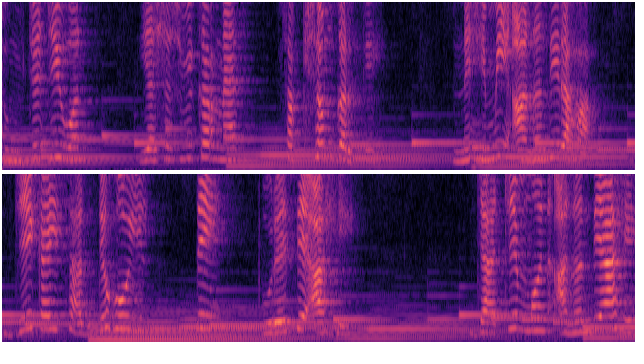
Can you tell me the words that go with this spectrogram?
तुमचे जीवन यशस्वी करण्यास सक्षम करतील. नेहमी आनंदी राहा. जे काही साध्य होईल ते पुरेसे आहे. ज्याचे मन आनंदी आहे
